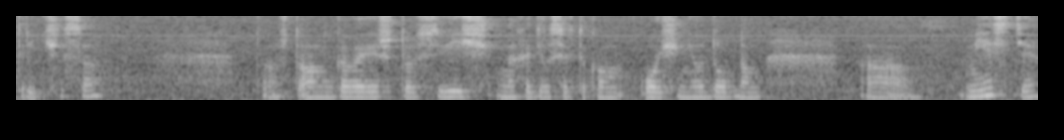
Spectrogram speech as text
три часа. Потому что он говорит, что свищ находился в таком очень неудобном э, месте,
